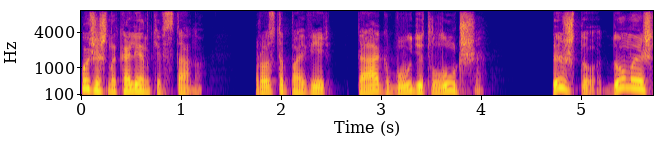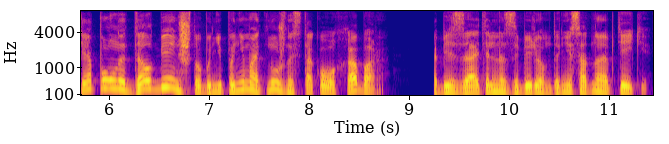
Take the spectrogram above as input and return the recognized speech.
хочешь на коленке встану? Просто поверь, так будет лучше. Ты что, думаешь, я полный долбень, чтобы не понимать нужность такого хабара? Обязательно заберем, да не с одной аптеки.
